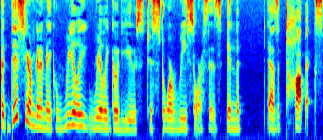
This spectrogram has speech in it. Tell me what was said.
But this year I'm going to make really, really good use to store resources in the as topics.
